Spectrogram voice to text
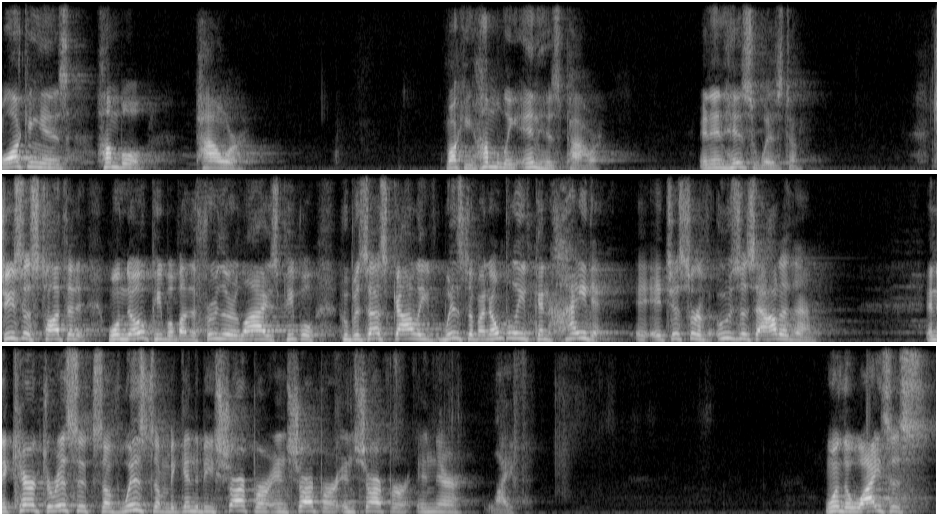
walking in his humble power, walking humbly in his power and in his wisdom. Jesus taught that we'll know people by the fruit of their lives. People who possess godly wisdom, I don't believe can hide it. It just sort of oozes out of them. And the characteristics of wisdom begin to be sharper and sharper and sharper in their life. One of the wisest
